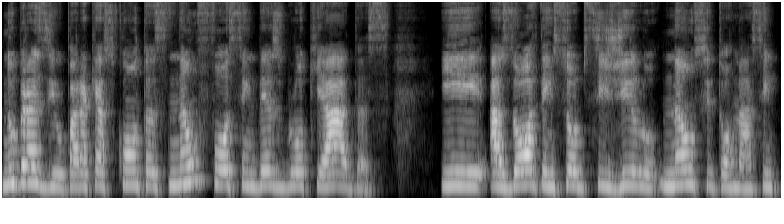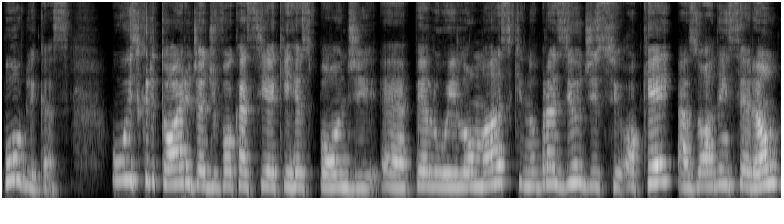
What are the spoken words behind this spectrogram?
no Brasil para que as contas não fossem desbloqueadas e as ordens sob sigilo não se tornassem públicas, o escritório de advocacia que responde é, pelo Elon Musk no Brasil disse: ok, as ordens serão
